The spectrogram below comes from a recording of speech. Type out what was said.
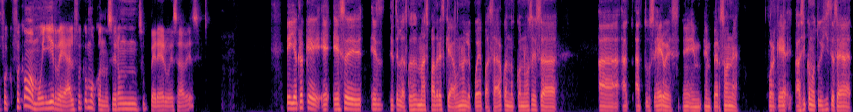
fue, fue como muy irreal, fue como conocer a un superhéroe, ¿sabes? Sí, yo creo que e, eso es, de las cosas más padres que a uno le puede pasar cuando conoces a, a, tus héroes en, persona. Porque así como tú dijiste, o sea,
